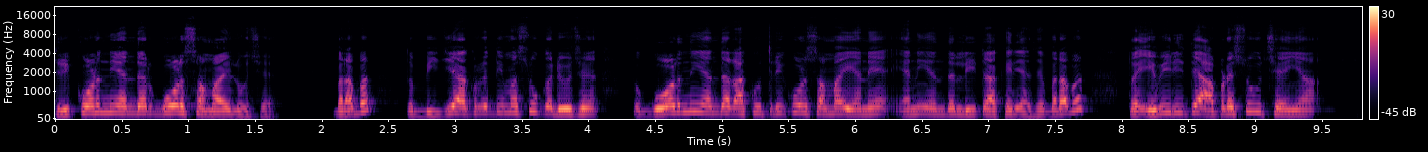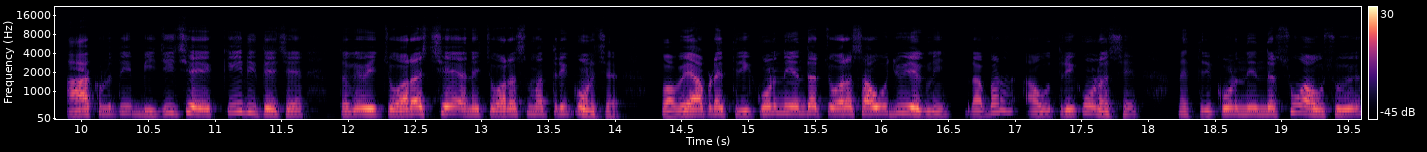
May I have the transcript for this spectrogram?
ત્રિકોણની અંદર ગોળ સમાયેલું છે. બરાબર? તો બીજી આકૃતિમાં શું કર્યું છે? તો ગોળની અંદર આખું ત્રિકોણ સમાય અને એની અંદર લીટા કર્યા છે, બરાબર? તો એવી રીતે આપણે શું છે અહીંયા? આ આકૃતિ બીજી છે એ કઈ રીતે છે? તો કે ચોરસ છે અને ચોરસમાં ત્રિકોણ છે. તો હવે આપણે ત્રિકોણની અંદર ચોરસ આવવું જોઈએ કે નહીં? બરાબર? આવું ત્રિકોણ હશે અને ત્રિકોણની અંદર શું આવશું?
